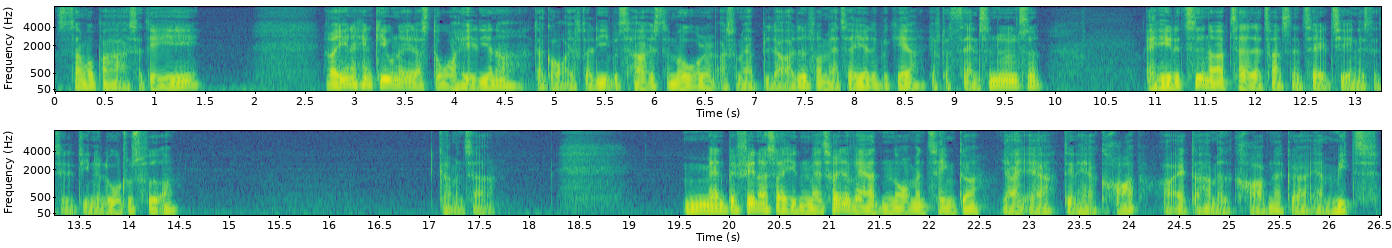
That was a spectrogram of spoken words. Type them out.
Samupasati Rene hengivne eller store helgener, der går efter livets højeste mål, og som er blottet for materielle begær efter sansenydelse, er hele tiden optaget af transcendental tjeneste til dine lotusfødder. Kommentar man befinder sig i den materielle verden, når man tænker, jeg er den her krop, og alt, der har med kroppen at gøre, er mit.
